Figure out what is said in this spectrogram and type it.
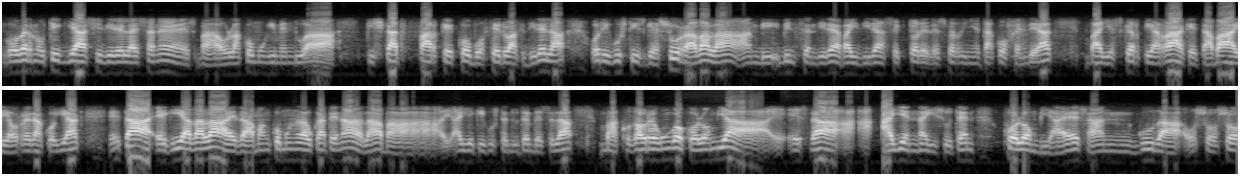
Gobernutik ja hasi direla esanez, ba olako mugimendua pixkat farkeko bozeroak direla, hori guztiz gezurra dala, han biltzen dira, bai dira sektore desberdinetako jendeak, bai eskertiarrak eta bai aurrerakoiak, eta egia dala, eta haman komuna daukatena, da, ba, haiek ikusten duten bezala, ba, gaur egungo Kolombia ez da haien nahi zuten Kolombia, ez, han guda oso oso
